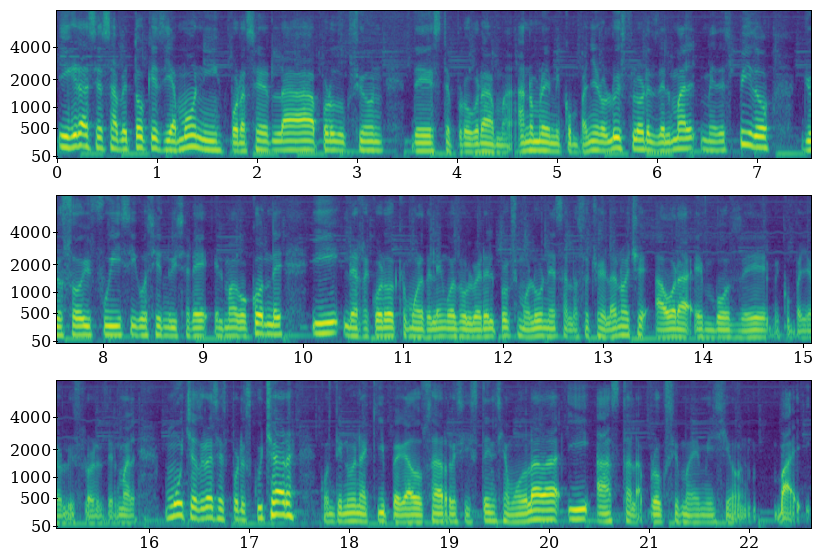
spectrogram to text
y gracias a Betoques y a Moni por hacer la producción de este programa. A nombre de mi compañero Luis Flores del Mal, me despido. Yo soy, fui, sigo siendo y seré el Mago Conde, y les recuerdo que Muerde Lenguas volverá el próximo lunes a las 8 de la noche, ahora en voz de mi compañero Luis Flores del Mal. Muchas gracias por escuchar, continúen aquí pegados a Resistencia Modulada y hasta la próxima emisión. Bye.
